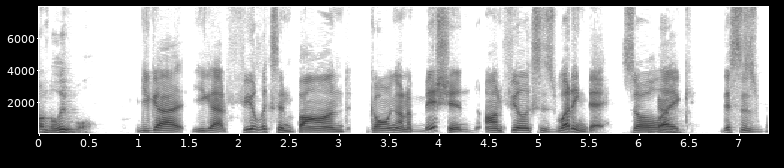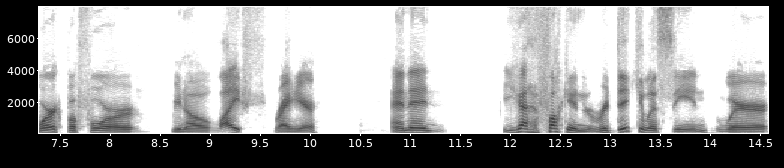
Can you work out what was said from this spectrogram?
unbelievable. you got you got Felix and Bond going on a mission on Felix's wedding day. So Okay. like this is work before, you know, life right here. And then you got a fucking ridiculous scene where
